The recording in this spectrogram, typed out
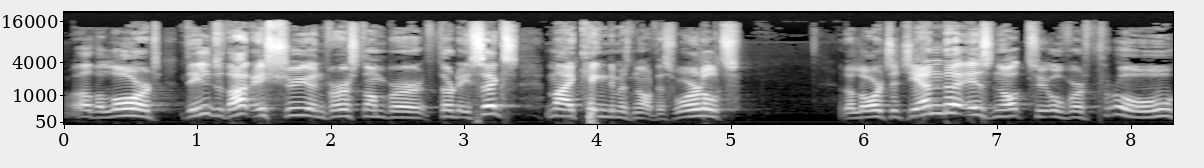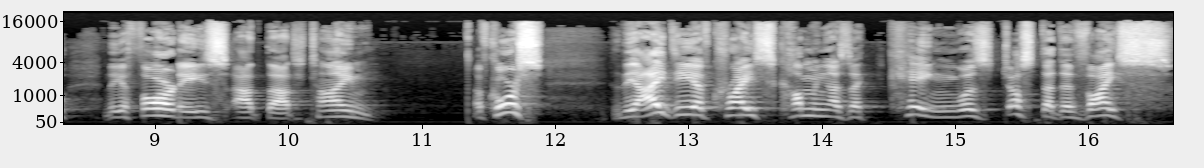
Well, the Lord deals with that issue in verse number 36 My kingdom is not this world. The Lord's agenda is not to overthrow the authorities at that time. Of course, the idea of Christ coming as a king was just a device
